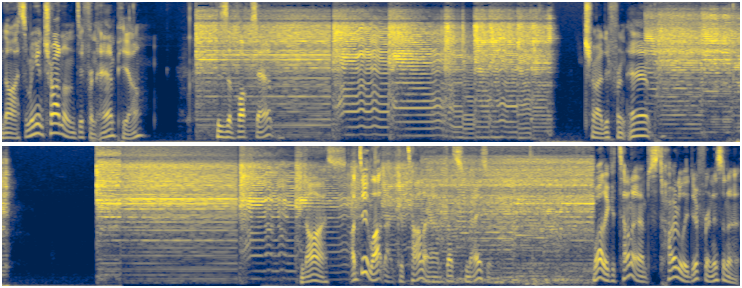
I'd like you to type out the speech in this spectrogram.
Nice. And we can try it on a different amp here. This is a Vox amp. Try a different amp. Nice. I do like that Katana amp. That's amazing. Wow, the Katana amp's totally different, isn't it?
